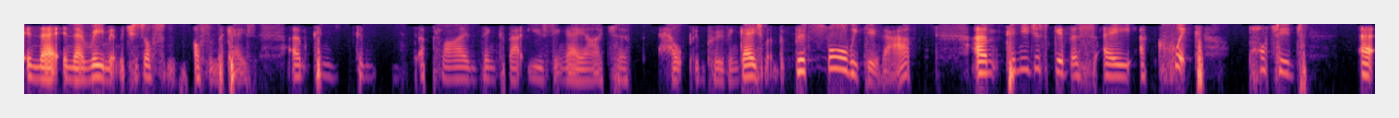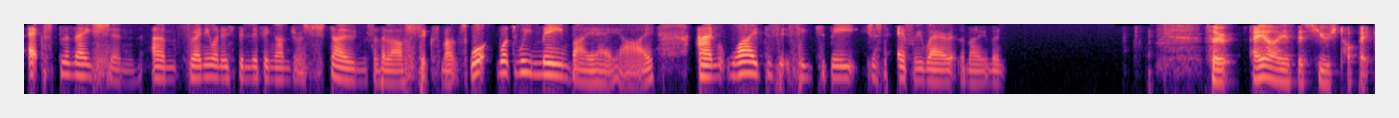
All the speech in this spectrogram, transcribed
in their in their remit, which is often often the case, um, can can apply and think about using AI to help improve engagement. But before we do that, um, can you just give us a, a quick potted uh, explanation um, for anyone who's been living under a stone for the last six months? What what do we mean by AI, and why does it seem to be just everywhere at the moment? So AI is this huge topic,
